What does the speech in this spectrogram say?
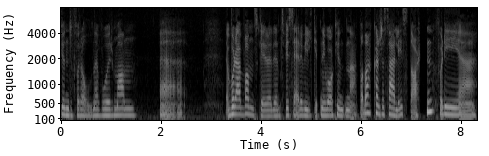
kundeforholdene hvor man eh, hvor det er vanskeligere å identifisere hvilket nivå kunden er på, da. Kanskje særlig i starten, fordi uh,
